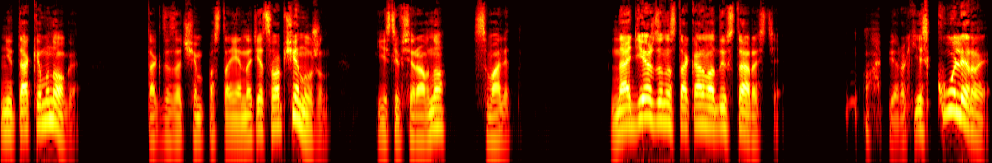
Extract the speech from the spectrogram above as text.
не так и много. Тогда зачем постоянно отец вообще нужен, если все равно свалит? Надежда на стакан воды в старости. Ну, во-первых, есть кулеры.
